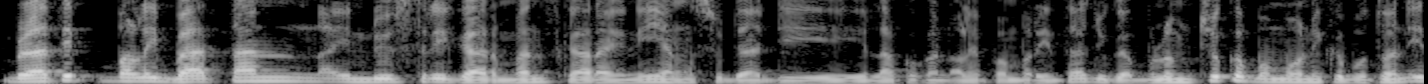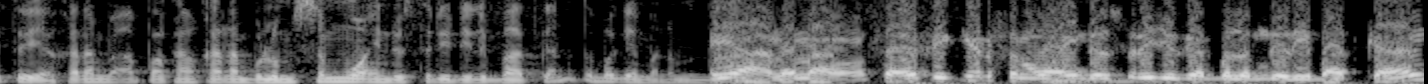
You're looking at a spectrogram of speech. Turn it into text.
Berarti pelibatan industri garment sekarang ini yang sudah dilakukan oleh pemerintah juga belum cukup memenuhi kebutuhan itu ya? Karena apakah karena belum semua industri dilibatkan atau bagaimana? Iya memang. Saya pikir semua industri juga belum dilibatkan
